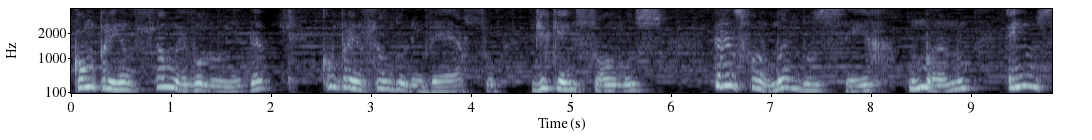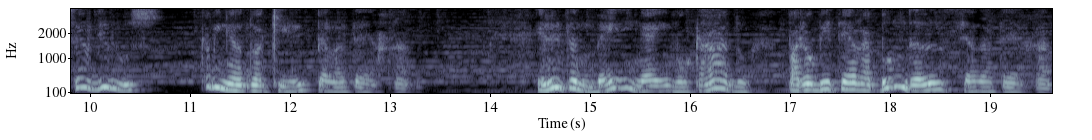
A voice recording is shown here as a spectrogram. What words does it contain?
compreensão evoluída, compreensão do universo, de quem somos, transformando o ser humano em um ser de luz, caminhando aqui pela Terra. Ele também é invocado para obter abundância na Terra.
